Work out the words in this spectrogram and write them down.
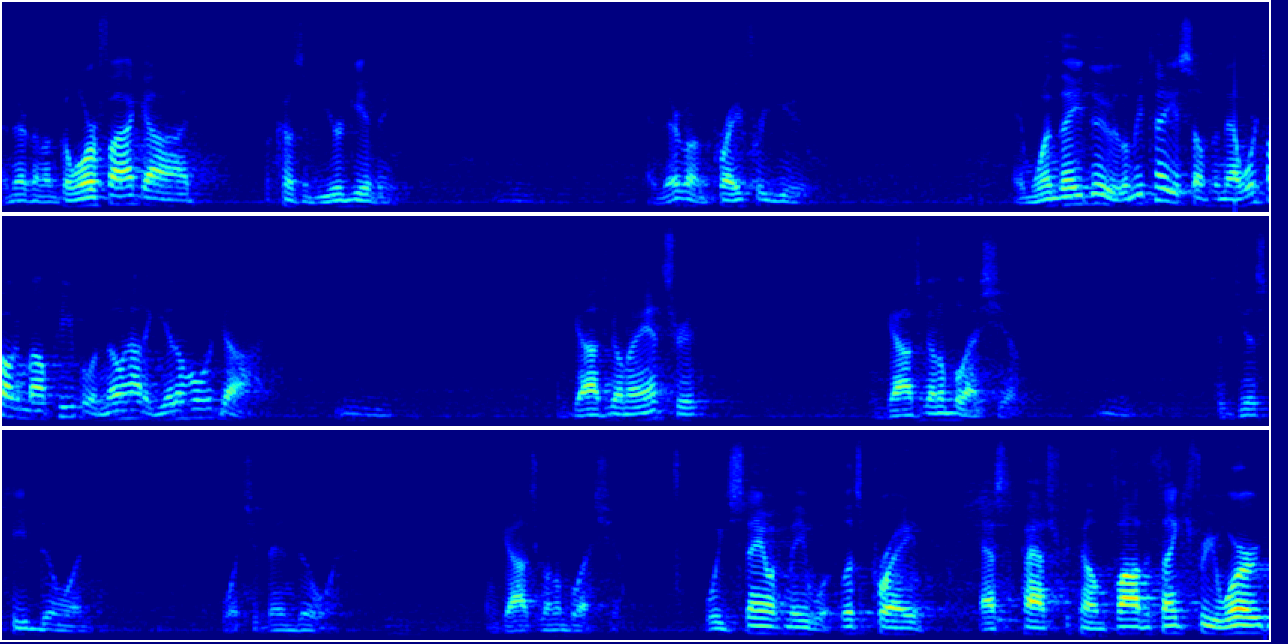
And they're going to glorify God because of your giving. And they're going to pray for you. And when they do, let me tell you something now. We're talking about people that know how to get a hold of God. And God's going to answer it. And God's going to bless you. So just keep doing what you've been doing. And God's going to bless you. Will you stand with me? Let's pray. Ask the pastor to come. Father, thank you for your word.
